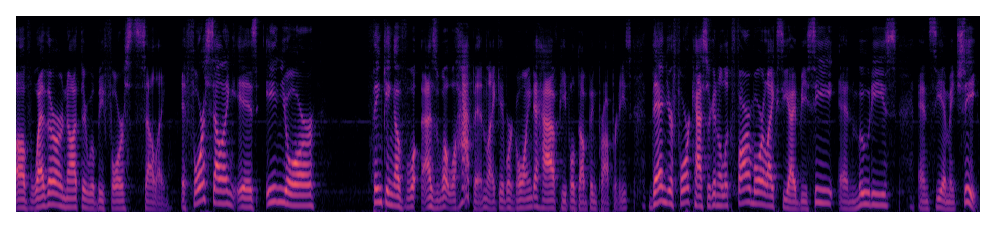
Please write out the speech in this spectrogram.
of whether or not there will be forced selling. If forced selling is in your thinking of what, as what will happen, like we're going to have people dumping properties, then your forecasts are going to look far more like CIBC and Moody's and CMHC.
